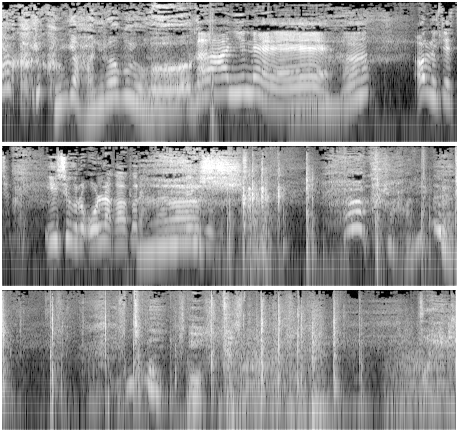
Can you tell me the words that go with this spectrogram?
아 그게 그런 게 아니라고요. 뭐가 아니네 어? 얼른 이제 이 식으로 올라가거라 아씨. 아 그게 아닌데. 자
